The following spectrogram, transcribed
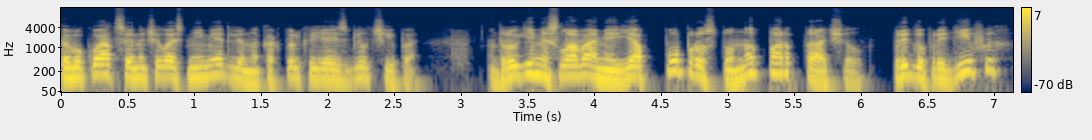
эвакуация началась немедленно, как только я избил Чипа. Другими словами, я попросту напортачил, предупредив их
